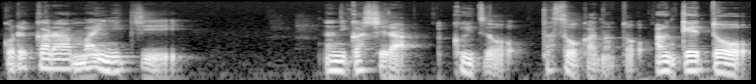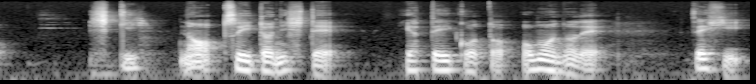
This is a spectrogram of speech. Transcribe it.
これから毎日何かしらクイズを出そうかなと、アンケート式のツイートにしてやっていこうと思うので、ぜひ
